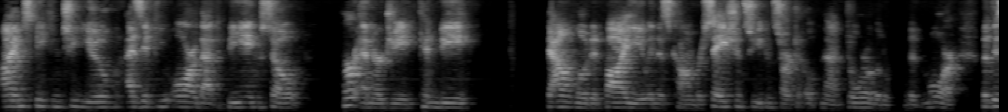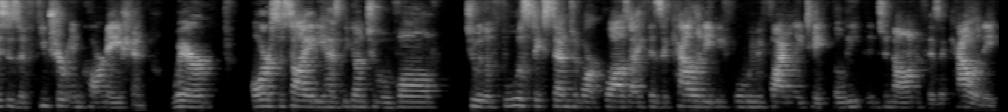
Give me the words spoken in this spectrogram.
I'm speaking to you as if you are that being, so her energy can be downloaded by you in this conversation so you can start to open that door a little bit more. But this is a future incarnation where our society has begun to evolve to the fullest extent of our quasi-physicality before we finally take the leap into non-physicality.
